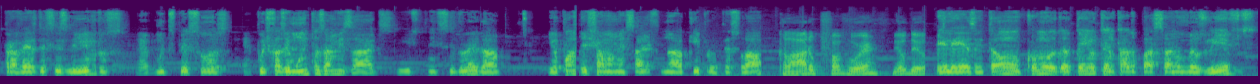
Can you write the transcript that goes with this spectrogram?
através desses livros, é, muitas pessoas é, pude fazer muitas amizades e isso tem sido legal. E eu posso deixar uma mensagem final aqui para o pessoal? Claro, por favor. Meu Deus. Beleza. Então, como eu tenho tentado passar nos meus livros,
